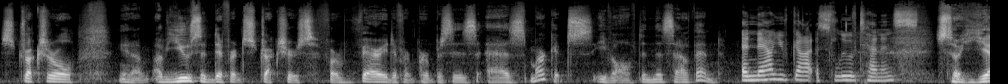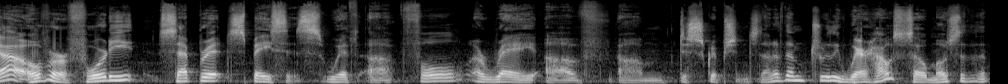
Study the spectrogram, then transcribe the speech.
structural, you know, of use of different structures for very different purposes as markets evolved in the South End. And now you've got a slew of tenants. So yeah, over 40 separate spaces with a full array of um, descriptions. None of them truly warehouse, so most of them,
